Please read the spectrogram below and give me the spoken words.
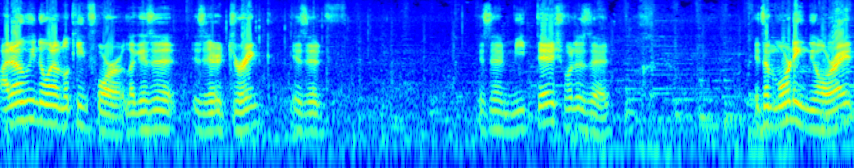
I don't even know what I'm looking for. Like, is it is it a drink? Is it is it a meat dish? What is it? It's a morning meal, right?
